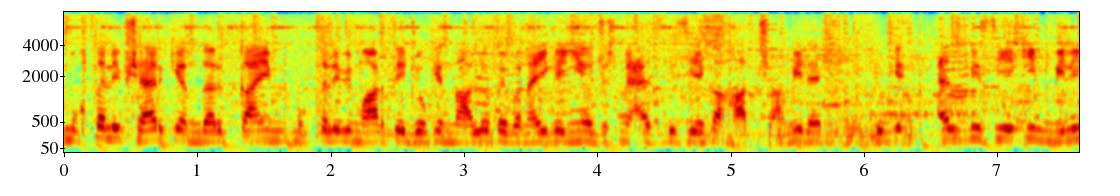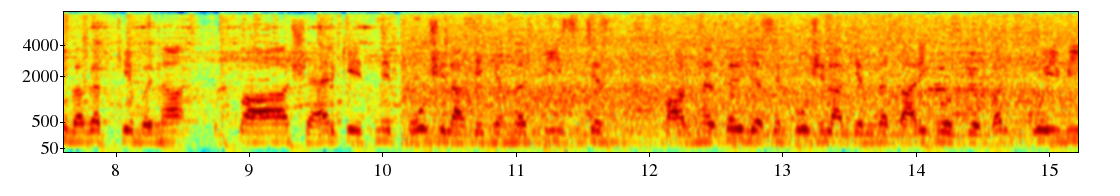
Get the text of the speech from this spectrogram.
मुख्तलिफ़ शहर के अंदर कायम मुख्तलिफ़ इमारतें जो कि नालों पर बनाई गई हैं और जिसमें एस बी सी ए का हाथ शामिल है, क्योंकि एस बी सी ए की मिली भगत के बिना शहर के इतने पोश इलाके के अंदर सी और नर्सरी जैसे पोश इलाके के अंदर, तारिक रोड के ऊपर कोई भी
